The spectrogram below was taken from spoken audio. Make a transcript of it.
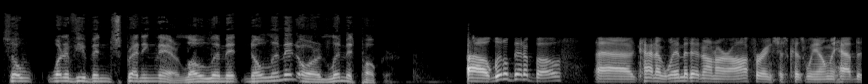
So, what have you been spreading there? Low limit, no limit, or limit poker? Uh, a little bit of both. Uh, kind of limited on our offerings just because we only have the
